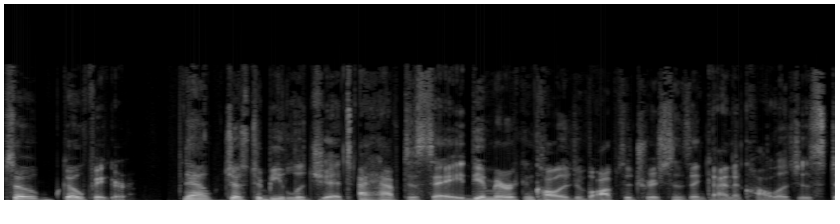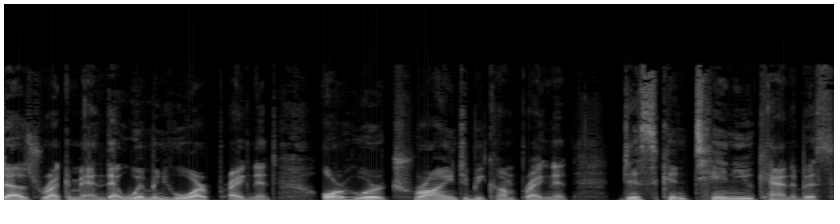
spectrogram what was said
So go figure. Now, just to be legit, I have to say the American College of Obstetricians and Gynecologists does recommend that women who are pregnant or who are trying to become pregnant discontinue cannabis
